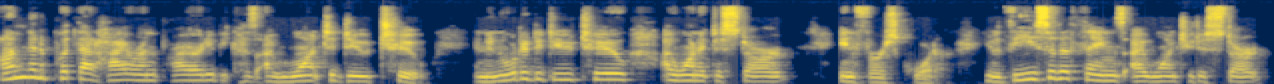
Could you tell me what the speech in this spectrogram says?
I'm going to put that higher on the priority because I want to do two. And in order to do two, I want it to start in first quarter. You know, these are the things I want you to start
